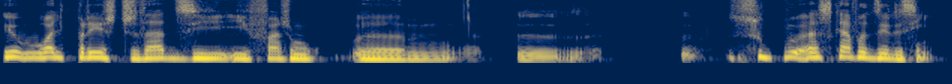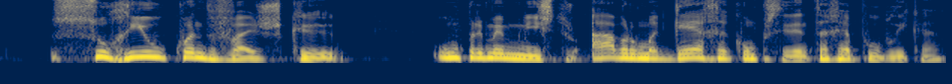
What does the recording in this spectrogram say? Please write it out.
eu olho para estes dados e, e faz-me. Uh, uh, se calhar vou dizer assim, sorriu quando vejo que um primeiro-ministro abre uma guerra com o presidente da República.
